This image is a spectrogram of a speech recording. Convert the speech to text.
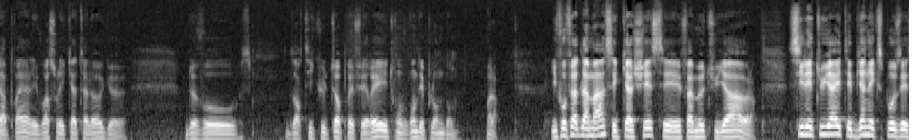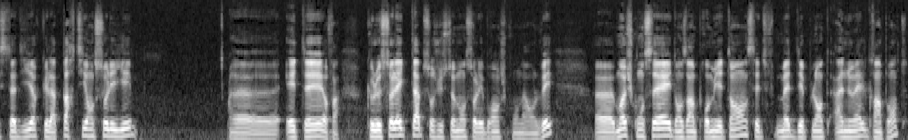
après allez voir sur les catalogues de vos horticulteurs préférés, ils trouveront des plantes d'ombre. Voilà. Il faut faire de la masse et cacher ces fameux tuyas. Si les tuyas étaient bien exposés, c'est-à-dire que la partie ensoleillée euh, était, enfin, que le soleil tape justement sur les branches qu'on a enlevées, euh, moi je conseille dans un premier temps, c'est de mettre des plantes annuelles grimpantes.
